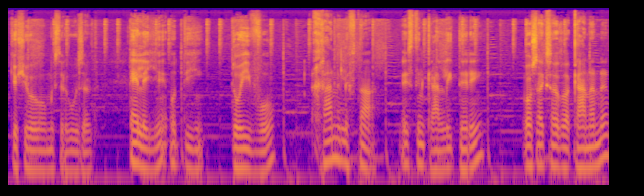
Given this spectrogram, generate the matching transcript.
και όχι ο Mr. Wizard. Έλεγε ότι το Evo χάνει λεφτά. Είναι στην καλύτερη, όσα έξω κάνανε,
